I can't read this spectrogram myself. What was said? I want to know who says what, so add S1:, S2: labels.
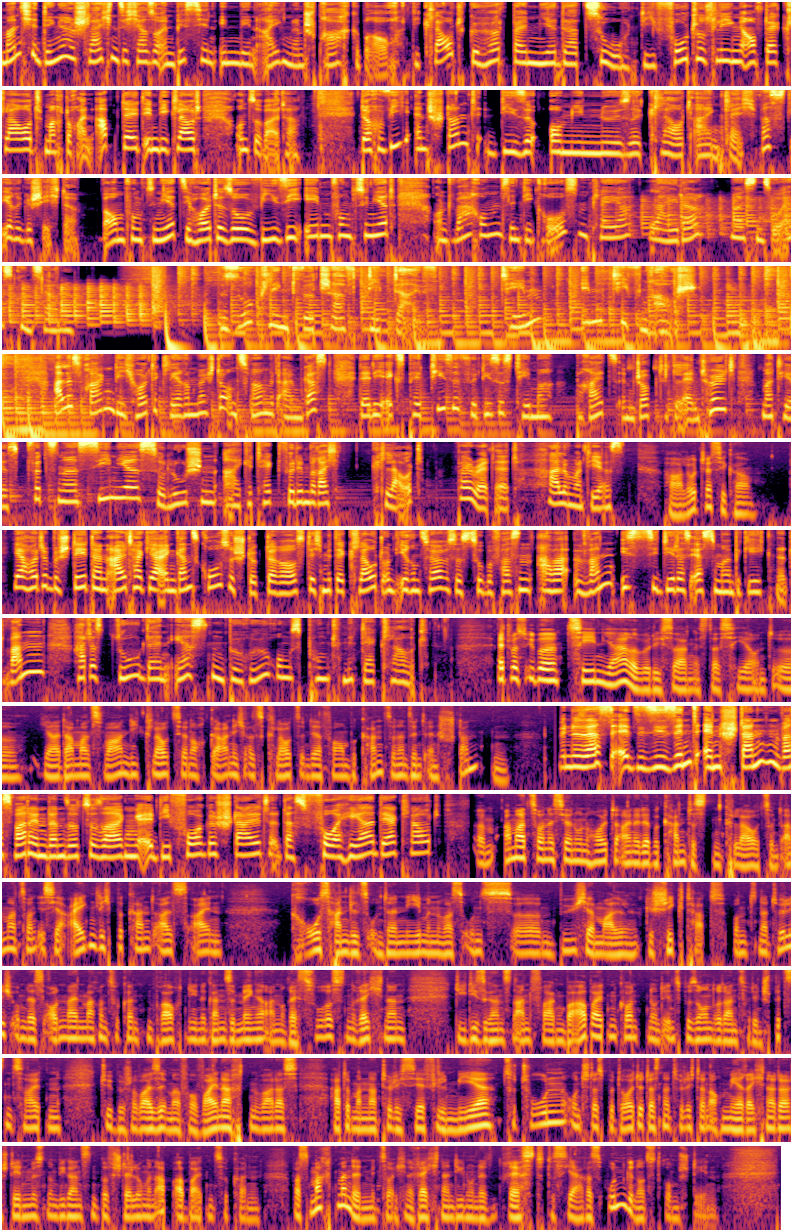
S1: Manche Dinge schleichen sich ja so ein bisschen in den eigenen Sprachgebrauch. Die Cloud gehört bei mir dazu. Die Fotos liegen auf der Cloud, mach doch ein Update in die Cloud und so weiter. Doch wie entstand diese ominöse Cloud eigentlich? Was ist ihre Geschichte? Warum funktioniert sie heute so, wie sie eben funktioniert? Und warum sind die großen Player leider meistens US-Konzerne?
S2: So klingt Wirtschaft Deep Dive Themen im Tiefenrausch.
S1: Alles Fragen, die ich heute klären möchte, und zwar mit einem Gast, der die Expertise für dieses Thema bereits im Jobtitel enthüllt. Matthias Pfützner, Senior Solution Architect für den Bereich Cloud bei Red Hat. Hallo Matthias.
S3: Hallo Jessica.
S1: Ja, heute besteht dein Alltag ja ein ganz großes Stück daraus, dich mit der Cloud und ihren Services zu befassen. Aber wann ist sie dir das erste Mal begegnet? Wann hattest du deinen ersten Berührungspunkt mit der Cloud?
S3: Etwas über zehn Jahre, würde ich sagen, ist das her. Und äh, ja, damals waren die Clouds ja noch gar nicht als Clouds in der Form bekannt, sondern sind entstanden.
S1: Wenn du sagst, äh, sie sind entstanden, was war denn dann sozusagen äh, die Vorgestalt, das Vorher der Cloud?
S3: Ähm, Amazon ist ja nun heute eine der bekanntesten Clouds und Amazon ist ja eigentlich bekannt als ein Großhandelsunternehmen, was uns äh, Bücher mal geschickt hat. Und natürlich, um das online machen zu können, brauchten die eine ganze Menge an Ressourcen, Rechnern, die diese ganzen Anfragen bearbeiten konnten. Und insbesondere dann zu den Spitzenzeiten, typischerweise immer vor Weihnachten war das, hatte man natürlich sehr viel mehr zu tun. Und das bedeutet, dass natürlich dann auch mehr Rechner dastehen müssen, um die ganzen Bestellungen abarbeiten zu können. Was macht man denn mit solchen Rechnern, die nun den Rest des Jahres ungenutzt rumstehen?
